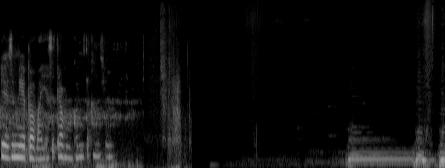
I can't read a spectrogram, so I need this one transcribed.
Y ese mi papá ya se traumó con esta canción. Thank you.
